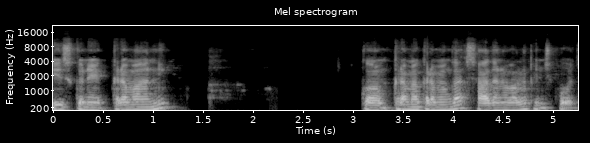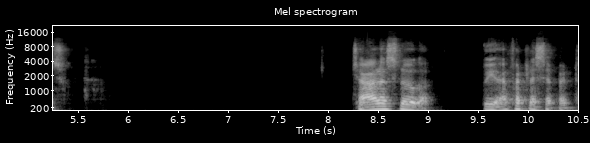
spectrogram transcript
తీసుకునే క్రమాన్ని క్రమక్రమంగా సాధన వల్ల పెంచుకోవచ్చు. చాలా స్లోగా ఎఫర్ట్లెస్ ఎఫర్ట్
